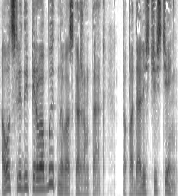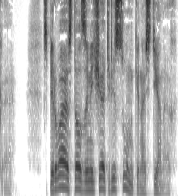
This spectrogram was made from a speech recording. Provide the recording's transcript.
А вот следы первобытного, скажем так, попадались частенько. Сперва я стал замечать рисунки на стенах.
